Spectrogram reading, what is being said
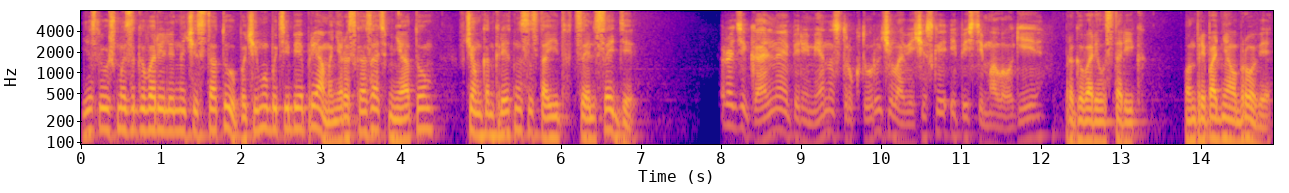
Если уж мы заговорили на чистоту, почему бы тебе прямо не рассказать мне о том, в чем конкретно состоит цель Сэдди?» «Радикальная перемена структуры человеческой эпистемологии», – проговорил старик. Он приподнял брови.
